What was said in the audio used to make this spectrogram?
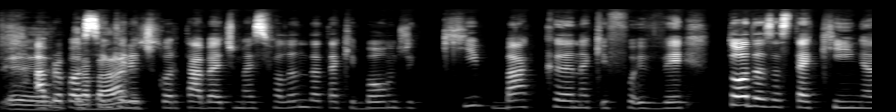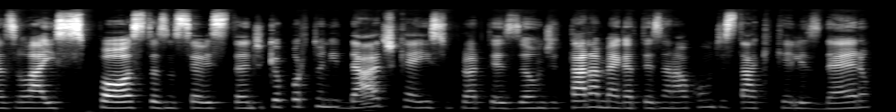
É, a propósito, sem querer te cortar, Beth, mas falando da Tech Bond, que bacana que foi ver todas as tequinhas lá expostas no seu estande. Que oportunidade que é isso para o artesão de estar tá na Mega Artesanal com o destaque que eles deram.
